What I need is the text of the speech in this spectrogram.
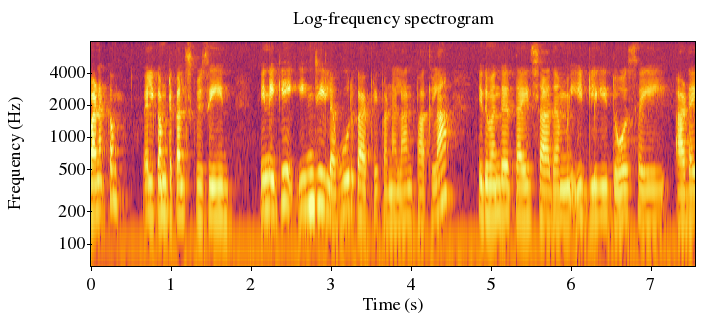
வணக்கம். வெல்கம் டு கல்ஸ் குசின் இன்றைக்கி இஞ்சியில் ஊறுகாய் எப்படி பண்ணலான்னு பார்க்கலாம். இது வந்து தயிர் சாதம் இட்லி தோசை அடை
